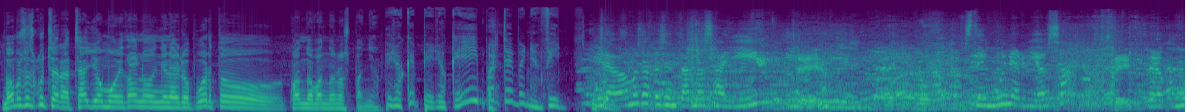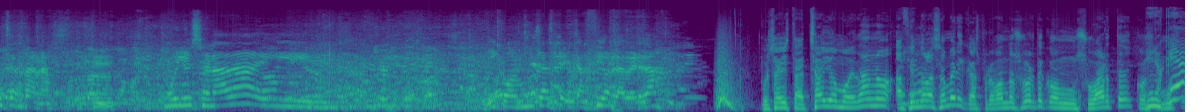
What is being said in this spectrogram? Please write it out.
Vamos a escuchar a Chayo Moedano en el aeropuerto cuando abandonó España. Pero qué, pero qué importa. Bueno, en fin. Mira, vamos a presentarnos allí y estoy muy nerviosa, pero con muchas ganas. Muy ilusionada y, y con mucha expectación, la verdad. Pues ahí está Chayo Moedano haciendo las Américas, probando suerte con su arte, con su Pero qué música.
